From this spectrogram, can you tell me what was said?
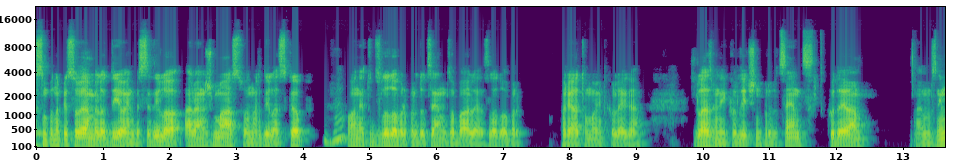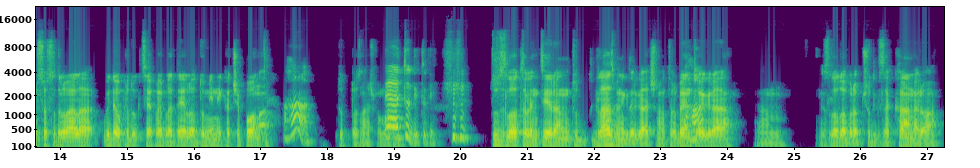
Sem pa napisal ja, melodijo in besedilo, aranžma smo naredili skup. Uh -huh. On je tudi zelo dober producent za bale, zelo dober prijatelj, moj kolega glasbenik, odličen producent. Ja, z njim so sodelovala, video produkcija pa je bila delo Dominika Čepona. Aha. Tudi poznaš, po mojem. Ja, tudi. tudi. tudi zelo talentiran, tudi glasbenik drugačen, Trobento igra. Um, zelo dobro občutek za kamero,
